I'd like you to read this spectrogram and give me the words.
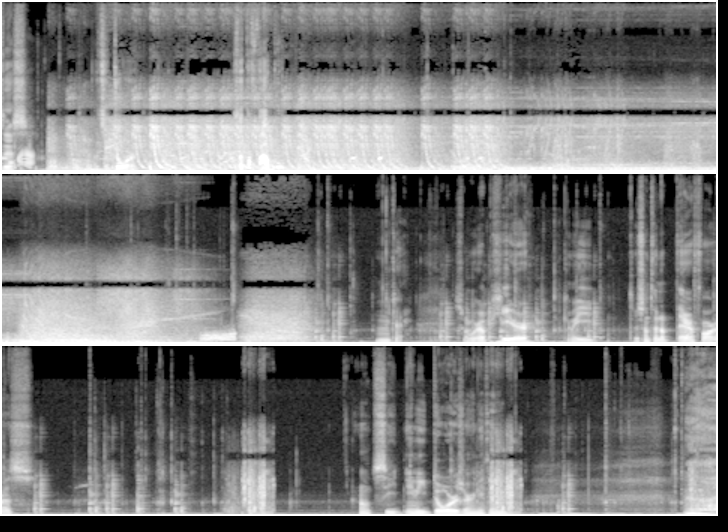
What's this? It's a door. Is that the Falcon? Okay. So we're up here. Can we... There's something up there for us? I don't see any doors or anything.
